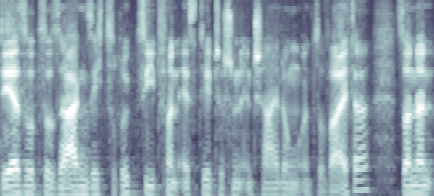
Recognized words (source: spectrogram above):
der sozusagen sich zurückzieht von ästhetischen Entscheidungen und so weiter, sondern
